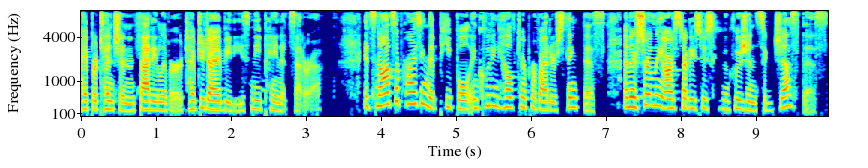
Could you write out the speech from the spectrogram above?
hypertension, fatty liver, type 2 diabetes, knee pain, etc.? It's not surprising that people, including healthcare providers, think this, and there certainly are studies whose conclusions suggest this.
